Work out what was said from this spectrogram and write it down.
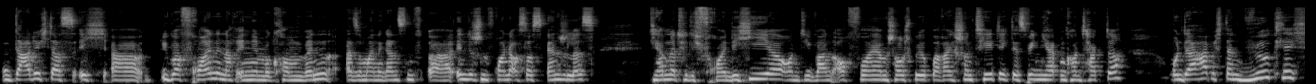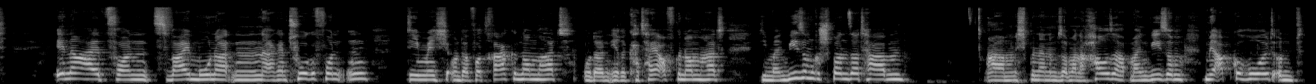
dadurch, dass ich äh, über Freunde nach Indien bekommen bin, also meine ganzen äh, indischen Freunde aus Los Angeles, die haben natürlich Freunde hier und die waren auch vorher im Schauspielbereich schon tätig, deswegen die hatten Kontakte. Und da habe ich dann wirklich innerhalb von zwei Monaten eine Agentur gefunden, die mich unter Vertrag genommen hat oder in ihre Kartei aufgenommen hat, die mein Visum gesponsert haben. Ähm, ich bin dann im Sommer nach Hause, habe mein Visum mir abgeholt und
